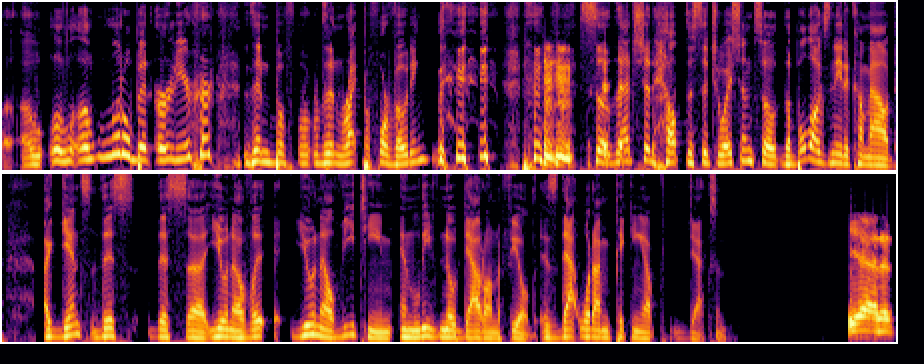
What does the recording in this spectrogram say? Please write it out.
a, a, a, little bit earlier than before than right before voting. so that should help the situation. So the Bulldogs need to come out against this this uh, UNLV UNLV team and leave no doubt on the field. Is that what I'm picking up, Jackson? Yeah, that's.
